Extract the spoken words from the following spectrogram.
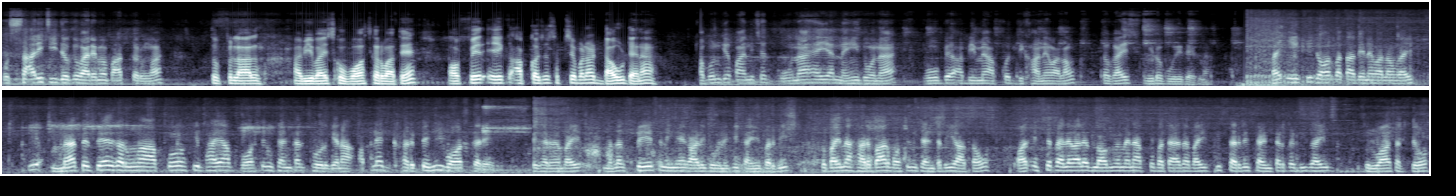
वो सारी चीज़ों के बारे में बात करूँगा। तो फ़िलहाल अभी भाई इसको वॉश करवाते हैं। और फिर एक आपका जो सबसे बड़ा डाउट है ना, अब उनके पानी से धोना है या नहीं धोना है, वो भी अभी मैं आपको दिखाने वाला हूँ। तो गाइस वीडियो पूरी देखना। भाई, एक चीज़ और बता देने वाला हूँ भाई, कि मैं प्रिपेयर करूँगा आपको कि भाई आप वॉशिंग सेंटर छोड़ के ना अपने घर पे ही वॉश करें। घर में भाई मतलब स्पेस नहीं है गाड़ी धोने की कहीं पर भी। तो भाई, मैं हर बार वॉशिंग सेंटर ही आता हूँ। और इससे पहले वाले ब्लॉग में मैंने आपको बताया था भाई कि सर्विस सेंटर पर भी भाई धुलवा सकते हो।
